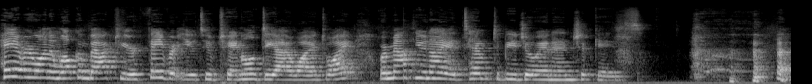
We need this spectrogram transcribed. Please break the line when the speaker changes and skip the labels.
Hey everyone and welcome back to your favorite YouTube channel, DIY Dwight, where Matthew and I attempt to be Joanna and Chip Gaines.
